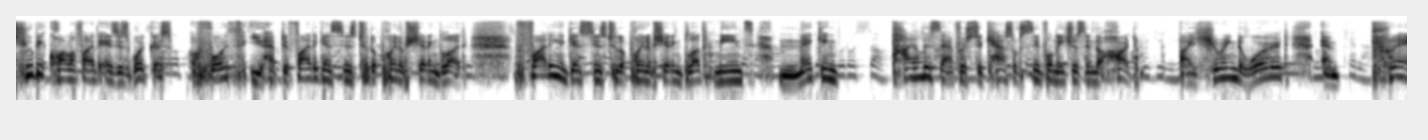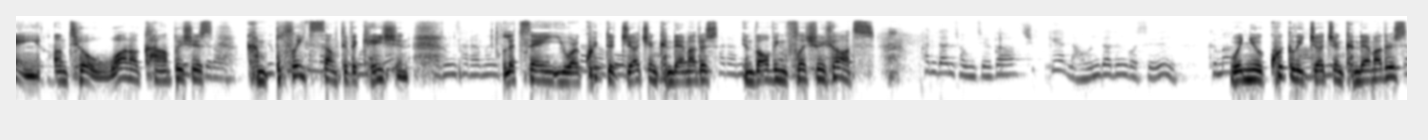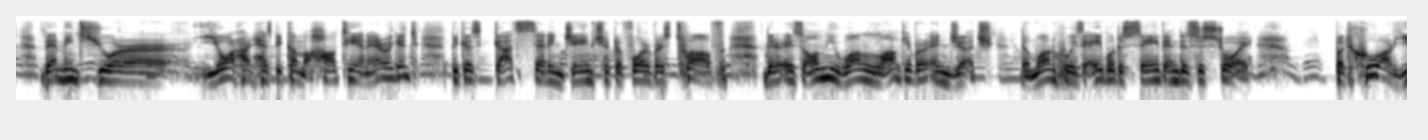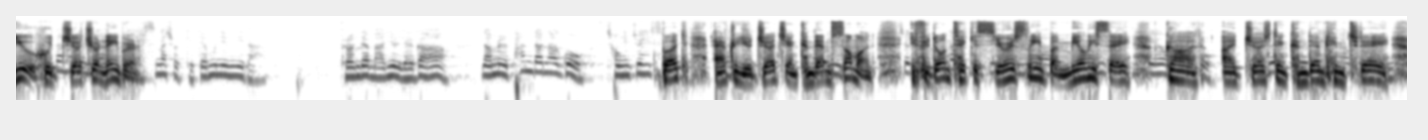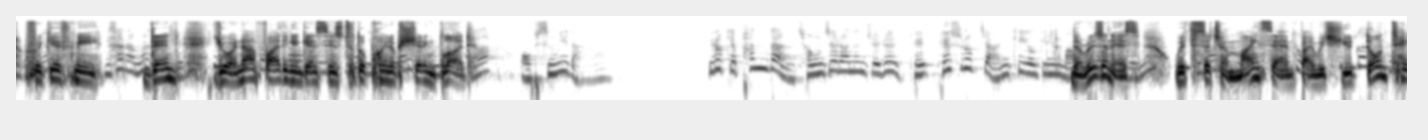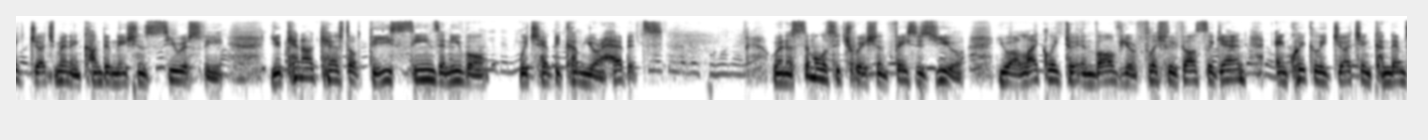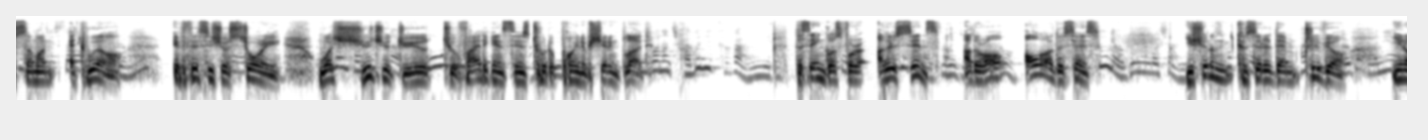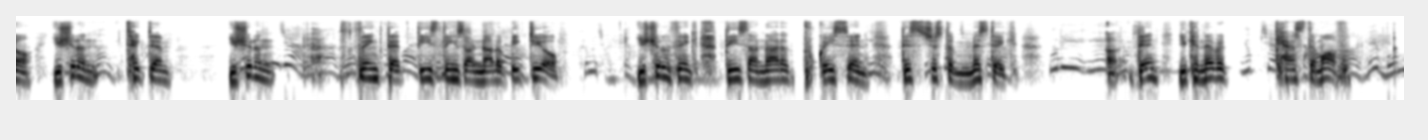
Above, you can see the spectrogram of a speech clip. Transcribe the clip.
to be qualified as his workers. Fourth, you have to fight against sins to the point of shedding blood. Fighting against sins to the point of shedding blood means making tireless efforts to cast off sinful natures in the heart by hearing the word and praying until one accomplishes complete sanctification. Let's say you are quick to judge and condemn others involving fleshly thoughts. When you quickly judge and condemn others, that means your, your heart has become haughty and arrogant because God said in James chapter 4 verse 12, there is only one lawgiver and judge, the one who is able to save and destroy. But who are you who judge your neighbor? But after you judge and condemn someone, if you don't take it seriously but merely say, God, I judged and condemned him today, forgive me, then you are not fighting against sins to the point of shedding blood. The reason is, with such a mindset by which you don't take judgment and condemnation seriously, you cannot cast off these sins and evil which have become your habits. When a similar situation faces you, you are likely to involve your fleshly thoughts again and quickly judge and condemn someone at will. If this is your story, what should you do to fight against sins to the point of shedding blood? The same goes for other sins, other all, all other sins. You shouldn't consider them trivial. You know, you shouldn't take them you shouldn't think that these things are not a big deal. You shouldn't think these are not a great sin. This is just a mistake. Uh, then you can never cast them off.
